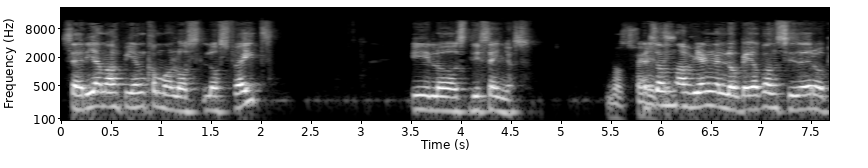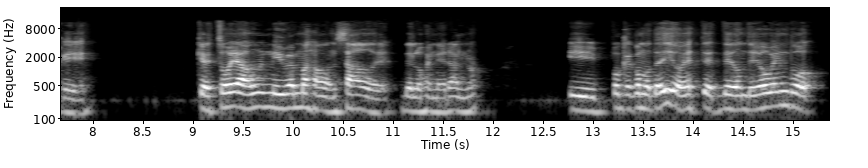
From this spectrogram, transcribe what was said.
sería más bien como los, los fates y los diseños. Los fates. Eso es más bien en lo que yo considero que, que estoy a un nivel más avanzado de, de lo general, ¿no? Y porque como te digo, este, de donde yo vengo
